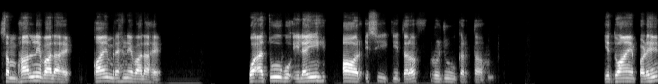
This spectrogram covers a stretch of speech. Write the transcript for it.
سنبھالنے والا ہے، قائم رہنے والا ہے۔ وہ اطوب علیہ اور اسی کی طرف رجوع کرتا ہوں۔ یہ دعائیں پڑھیں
